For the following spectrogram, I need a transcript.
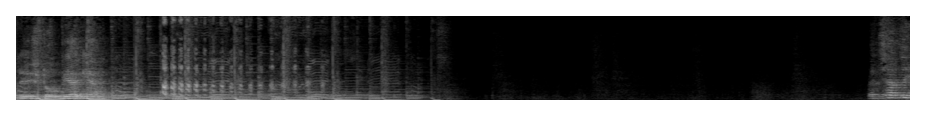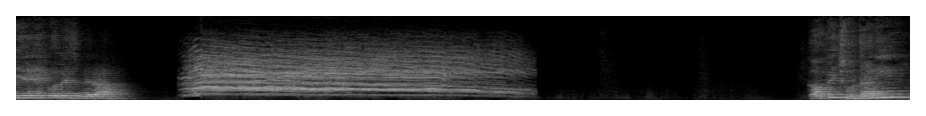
अरे स्टोव भी आ गया। अच्छा तो ये है कॉलेज मेरा। काफ़ी छोटा नहीं है?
